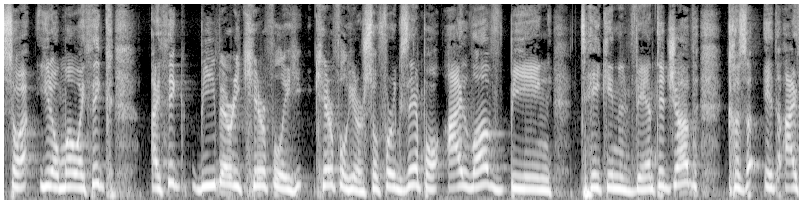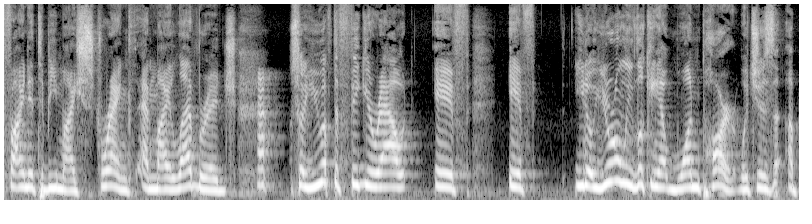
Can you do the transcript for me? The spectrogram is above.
So, you know, Mo, I think I think be very carefully careful here. So, for example, I love being taken advantage of because I find it to be my strength and my leverage. so you have to figure out if if you know you're only looking at one part, which is a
